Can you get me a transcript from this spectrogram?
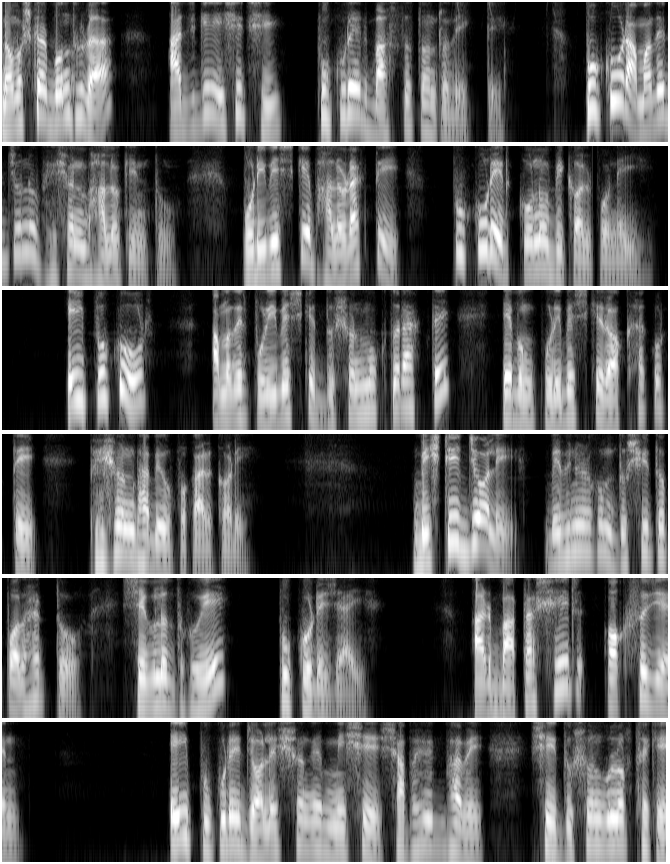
নমস্কার বন্ধুরা, আজকে এসেছি পুকুরের বাস্তুতন্ত্র দেখতে। পুকুর আমাদের জন্য ভীষণ ভালো কিন্তু। পরিবেশকে ভালো রাখতে পুকুরের কোনো বিকল্প নেই। এই পুকুর আমাদের পরিবেশকে দূষণমুক্ত রাখতে এবং পরিবেশকে রক্ষা করতে ভীষণভাবে উপকার করে। বৃষ্টির জলে বিভিন্ন রকম দূষিত পদার্থ সেগুলো ধুয়ে পুকুরে যায়। আর বাতাসের অক্সিজেন এই পুকুরের জলের সঙ্গে মিশে স্বাভাবিকভাবে সেই দূষণগুলোর থেকে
